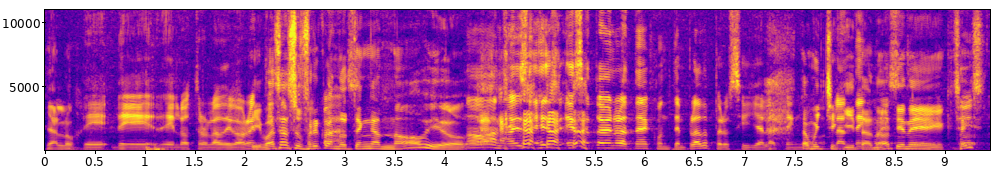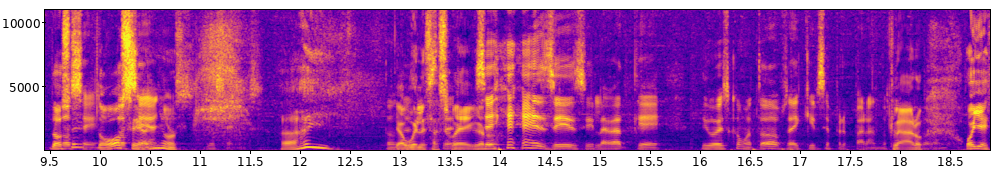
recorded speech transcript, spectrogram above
Ya lo. de, de- del otro lado digo, ahora Y vas a sufrir cuando tengas novio. No, no, es- es- esa todavía no la tenía contemplado, pero sí ya la tengo. Está muy chiquita, ¿no? este, ¿Tiene do- seis? ¿Doce? Doce años. 12 años. Ay. Entonces, Ya hueles a este, suegro. Sí, sí, sí, la verdad que digo, es como todo, pues hay que irse preparando. para Claro. Oye,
